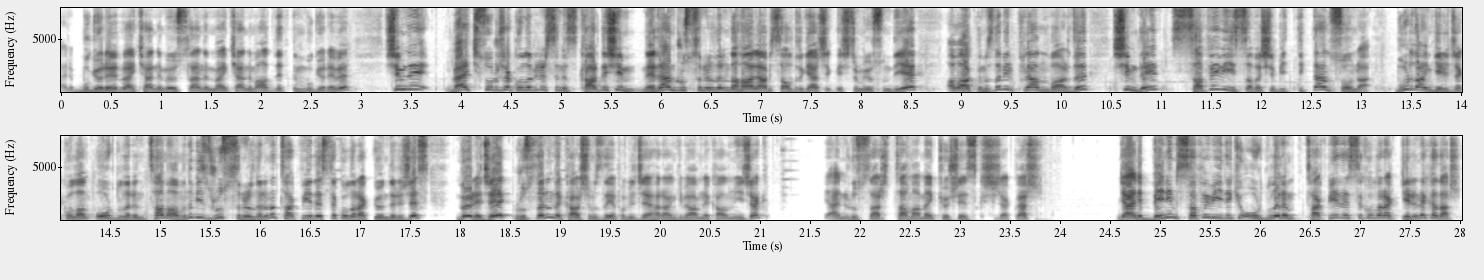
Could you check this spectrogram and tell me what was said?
Yani bu görevi ben kendime üstlendim. Ben kendime adlettim bu görevi. Şimdi belki soracak olabilirsiniz. Kardeşim neden Rus sınırlarında hala bir saldırı gerçekleştirmiyorsun diye. Ama aklımızda bir plan vardı. Şimdi Safevi Savaşı bittikten sonra buradan gelecek olan orduların tamamını biz Rus sınırlarına takviye destek olarak göndereceğiz. Böylece Rusların da karşımızda yapabileceği herhangi bir hamle kalmayacak. Yani Ruslar tamamen köşeye sıkışacaklar. Yani benim Safevi'deki ordularım takviye destek olarak gelene kadar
